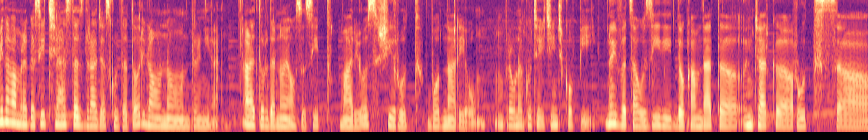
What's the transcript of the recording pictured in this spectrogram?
Bine v-am regăsit și astăzi, dragi ascultători, la o nouă întâlnire. Alături de noi au sosit Marius și Ruth Bodnariu, împreună cu cei cinci copii. Noi veți auzi, deocamdată încearcă Ruth să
